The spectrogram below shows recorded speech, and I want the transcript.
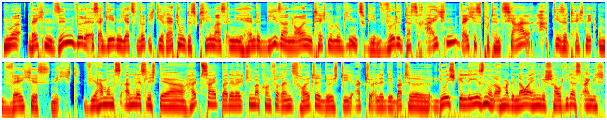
Nur welchen Sinn würde es ergeben, jetzt wirklich die Rettung des Klimas in die Hände dieser neuen Technologien zu geben? Würde das reichen? Welches Potenzial hat diese Technik und welches nicht? Wir haben uns anlässlich der Halbzeit bei der Weltklimakonferenz heute durch die aktuelle Debatte durchgelesen und auch mal genauer hingeschaut, wie das eigentlich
